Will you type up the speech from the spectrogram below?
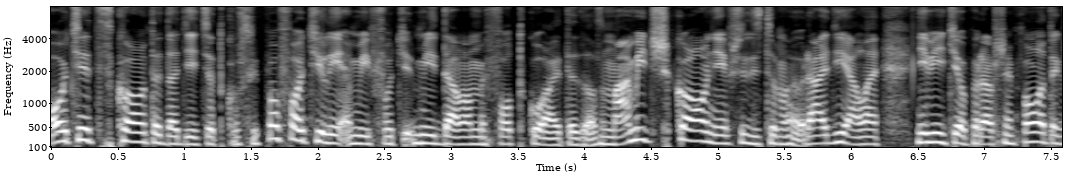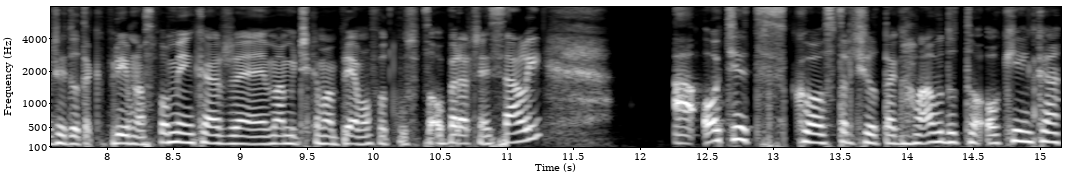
Otecko, teda dieťatko si pofotili a my, foti, my dávame fotku aj teda s mamičkou, nie všetci to majú radi, ale nevidíte operačné pole, takže je to taká príjemná spomienka, že mamička má priamo fotku z operačnej sály. A otecko strčil tak hlavu do toho okienka.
